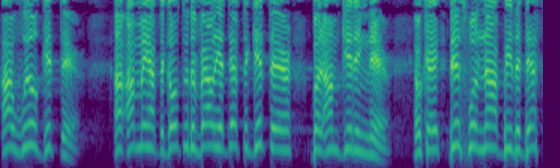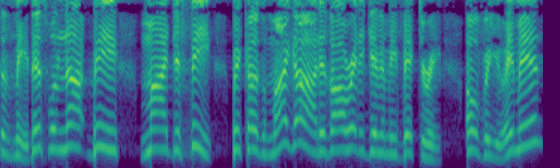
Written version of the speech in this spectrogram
I will get there. I, I may have to go through the valley of death to get there, but I'm getting there. Okay. This will not be the death of me. This will not be my defeat because my God is already giving me victory over you. Amen.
